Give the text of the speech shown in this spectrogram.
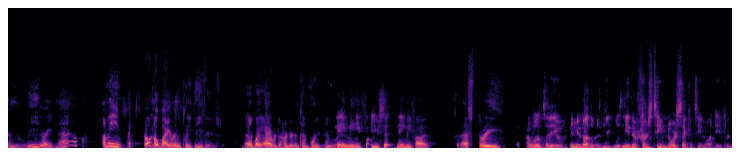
In the league right now? I mean, don't nobody really play defense. Everybody average 110 points anyway. Name me. fi- You said name me five. So that's three. I will tell you, Jimmy Jimmy Butler Butler was was, was neither first team nor second team on defense.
